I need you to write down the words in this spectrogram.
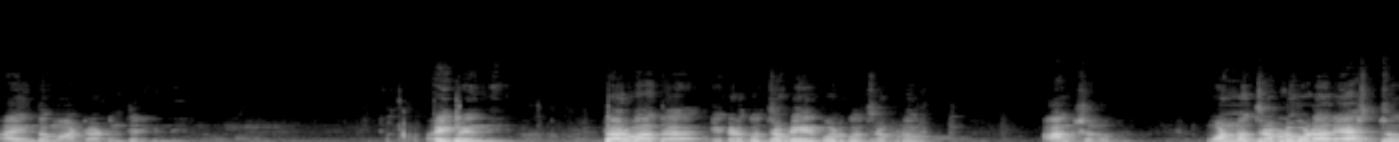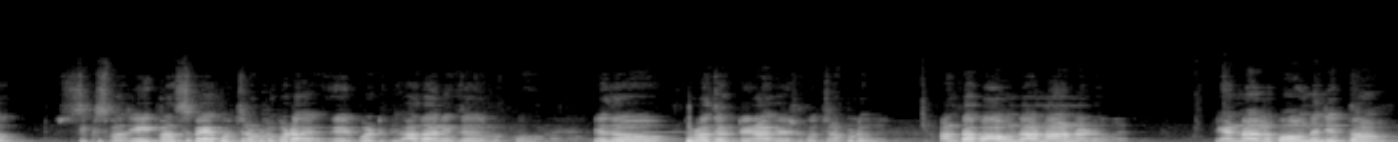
ఆయనతో మాట్లాడటం జరిగింది. అయిపోయింది. తర్వాత ఇక్కడికి వచ్చినప్పుడు ఎయిర్పోర్ట్కి వచ్చినప్పుడు ఆంక్షలు. మొన్న వచ్చినప్పుడు కూడా last six months eight months back వచ్చినప్పుడు కూడా ఎయిర్పోర్ట్కి అదానితో ఏదో ప్రాజెక్ట్ ఇనాగ్రేషన్కి వచ్చినప్పుడు అంతా బాగుందా అన్న? అన్నాడు. ఎన్నాళ్ళు బాగుందని చెప్తాం?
